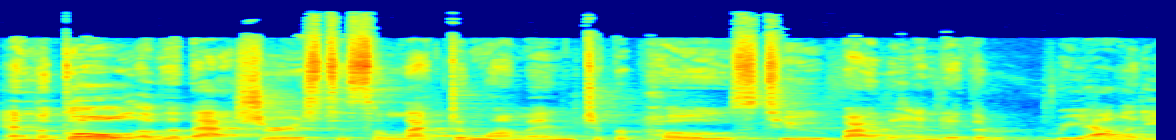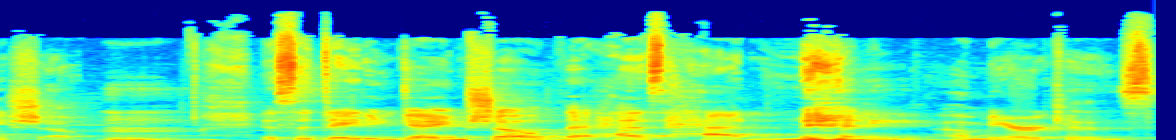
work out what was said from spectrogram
and the goal of The Bachelor is to select a woman to propose to by the end of the reality show. Mm. It's a dating game show that has had many Americans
